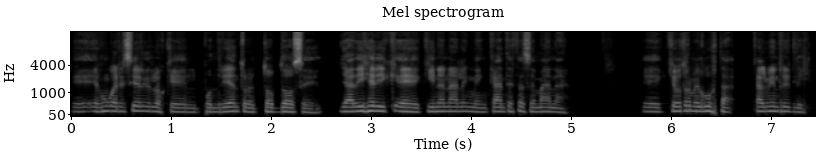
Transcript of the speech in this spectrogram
Eh, es un wide receiver de los que pondría dentro del top 12. Ya dije eh, Keenan Allen me encanta esta semana. Eh, ¿Qué otro me gusta? Calvin Ridley.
